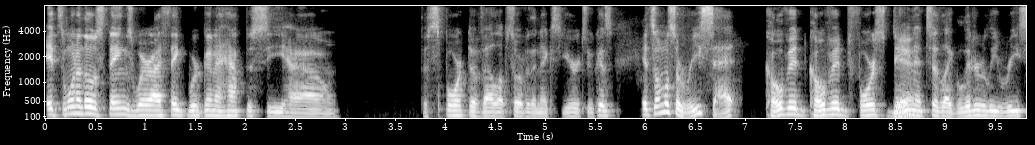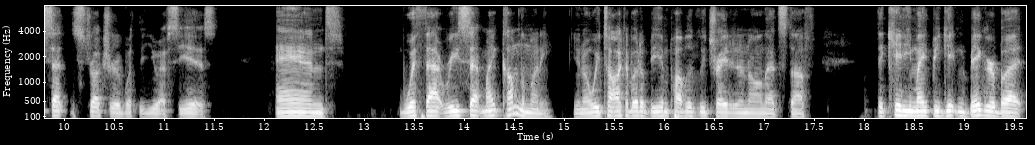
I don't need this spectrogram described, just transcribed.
it's one of those things where I think we're gonna have to see how the sport develops over the next year or two because it's almost a reset. COVID, COVID forced Dana Yeah. to like literally reset the structure of what the UFC is. And with that reset might come the money. You know, we talked about it being publicly traded and all that stuff. The kitty might be getting bigger, but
